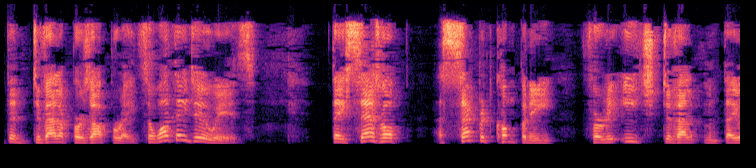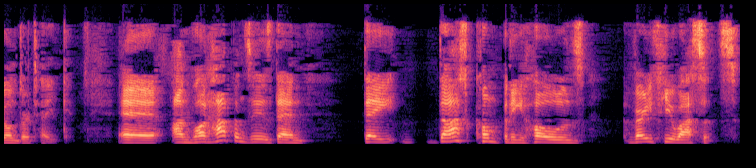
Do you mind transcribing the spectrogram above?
the developers operate. So what they do is they set up a separate company for each development they undertake. Uh, and what happens is then they that company holds very few assets.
